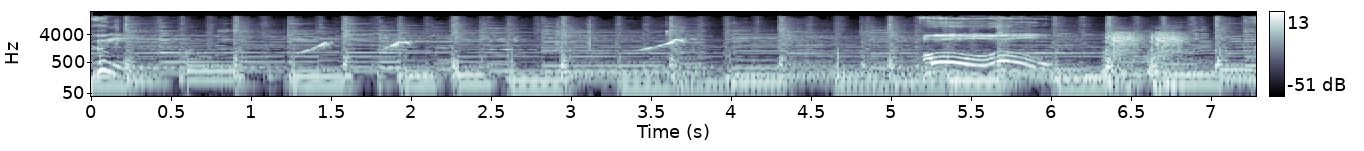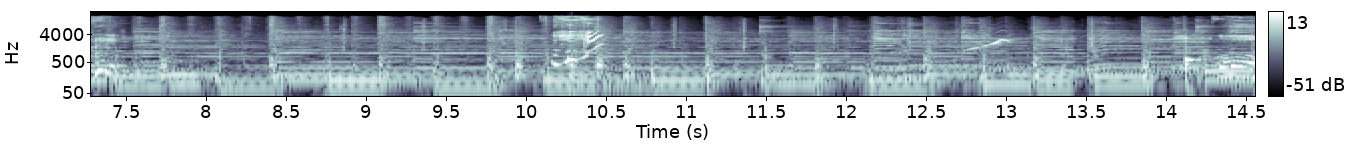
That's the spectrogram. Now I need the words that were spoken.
흥 오오. おお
